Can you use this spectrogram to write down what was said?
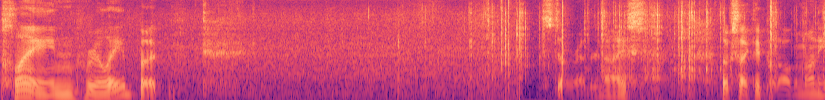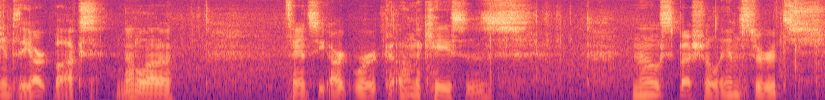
plain, really, but nice. Looks like they put all the money into the art box. Not a lot of fancy artwork on the cases. No special inserts.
